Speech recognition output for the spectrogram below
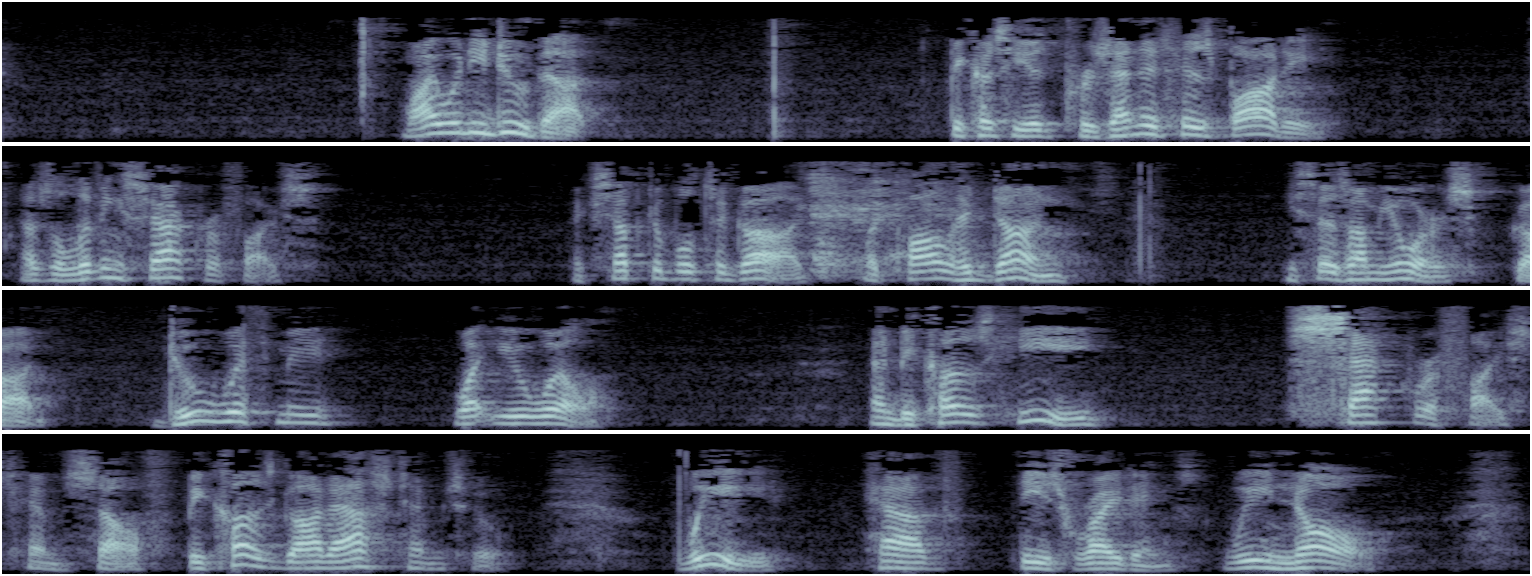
Why would he do that? Because he had presented his body as a living sacrifice acceptable to God. What Paul had done, he says, I'm yours, God. Do with me what you will. And because he sacrificed himself, because God asked him to, we have these writings. We know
